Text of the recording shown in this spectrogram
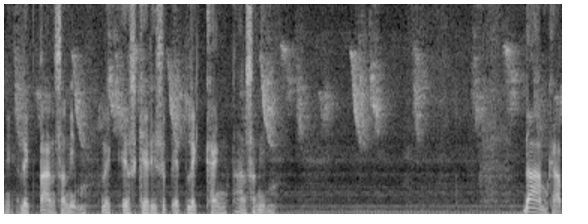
นี่เหล็กต้านสนิมเหล็ก SKD11 เหล็กแข็งต้านสนิม ด้ามครับ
